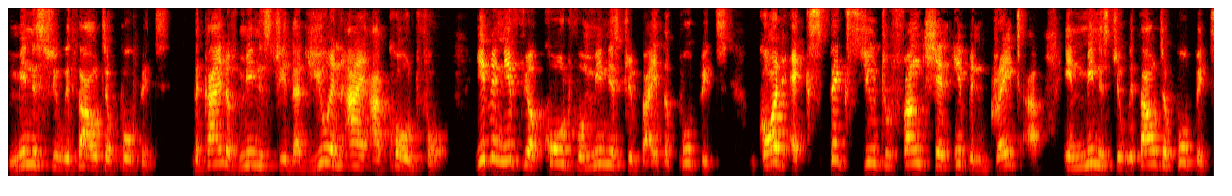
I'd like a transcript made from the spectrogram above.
ministry without a pulpit, the kind of ministry that you and I are called for. Even if you're called for ministry by the pulpit, God expects you to function even greater in ministry without a pulpit.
